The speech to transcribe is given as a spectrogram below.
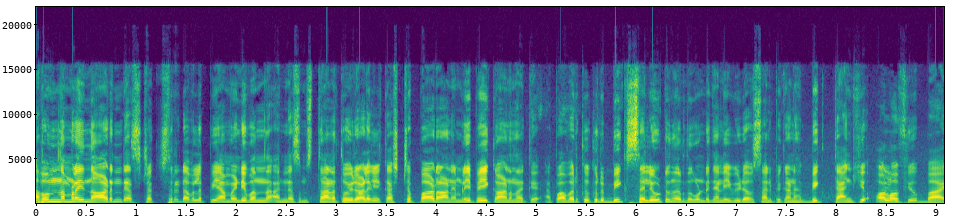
അപ്പം നമ്മൾ ഈ നാടിന്റെ സ്ട്രക്ചർ ഡെവലപ്പ് ചെയ്യാൻ വേണ്ടി വന്ന അന്യസംസ്ഥാന തൊഴിലാളികൾ കഷ്ടപ്പാടാണ് നമ്മളിപ്പോൾ ഈ കാണുന്നതൊക്കെ. അപ്പോൾ അവർക്കൊക്കെ ഒരു ബിഗ് സല്യൂട്ട് നേർന്നുകൊണ്ട് ഞാൻ ഈ വീഡിയോ അവസാനിപ്പിക്കുകയാണ്. Big thank you all of you bye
